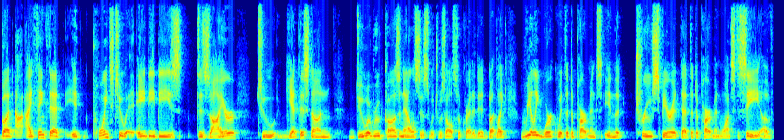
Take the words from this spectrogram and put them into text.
But I think that it points to ABB's desire to get this done, do a root cause analysis, which was also credited, but like really work with the department in the true spirit that the department wants to see of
